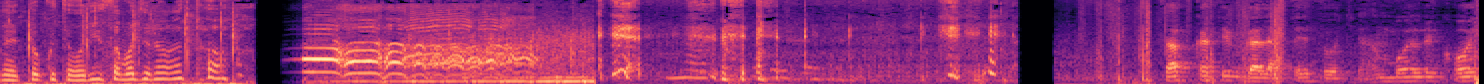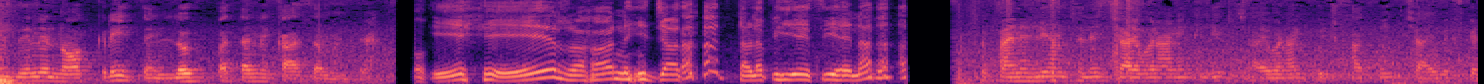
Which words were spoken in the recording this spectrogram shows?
मैं तो कुछ और ही समझ रहा था। सबका सिर्फ़ गलत है सोच। हम बोल रहे खोज देने नौकरी तो इन लोग पता नहीं कहा समझ रहे। ए रहा नहीं जाता तड़प ही ऐसी है ना। तो फाइनली हम चले चाय बनाने के लिए। चाय बना के कुछ खाते हैं। चाय बिस्किट।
